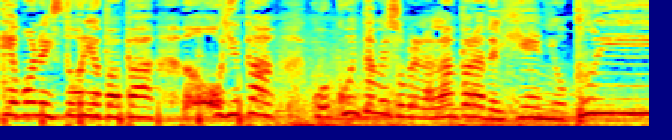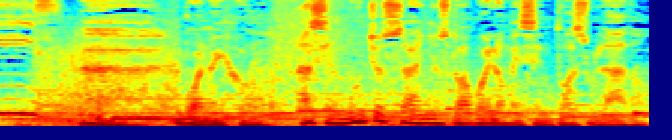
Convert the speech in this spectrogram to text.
Qué buena historia, papá. Oye, pa, cu- cuéntame sobre la lámpara del genio, please. Bueno, hijo, hace muchos años tu abuelo me sentó a su lado.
